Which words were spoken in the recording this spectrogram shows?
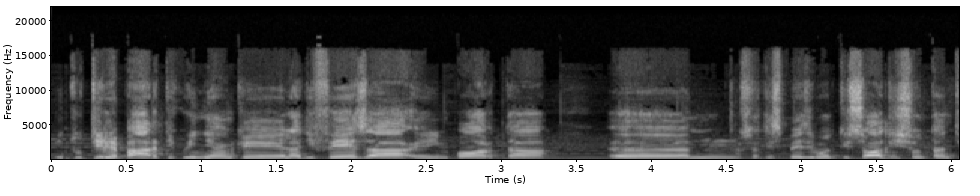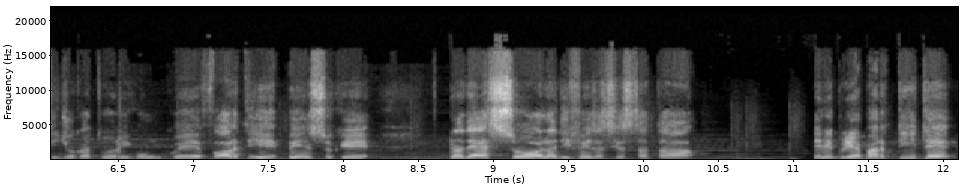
in tutti i reparti, quindi anche la difesa in porta, ehm, sono stati spesi molti soldi, ci sono tanti giocatori comunque forti e penso che adesso la difesa sia stata nelle prime partite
